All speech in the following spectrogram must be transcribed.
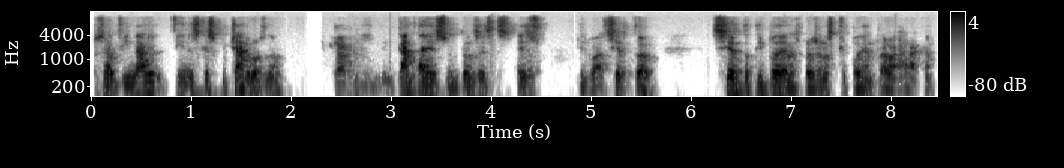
pues al final tienes que escucharlos, ¿no? Claro. Y me encanta eso. Entonces, eso es, digo, a cierto, cierto tipo de las personas que podían trabajar acá.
